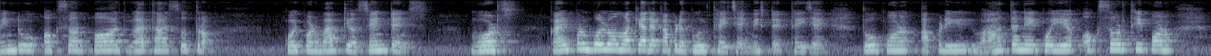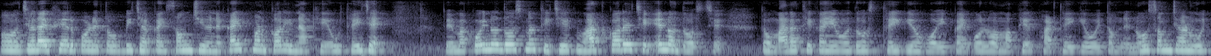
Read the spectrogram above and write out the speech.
મીંડું, અક્ષર, પદ, ગાથા, સૂત્ર, કોઈ પણ વાક્ય સેન્ટેન્સ વર્ડ્સ કાંઈ પણ બોલવામાં ક્યારેક આપણે ભૂલ થઈ જાય મિસ્ટેક થઈ જાય, તો પણ આપણી વાતને કોઈ એક અક્ષરથી પણ જરાય ફેર પડે તો બીજા કાંઈ સમજી અને કાંઈ પણ કરી નાખે એવું થઈ જાય. તો એમાં કોઈનો દોષ નથી, જે વાત કરે છે એનો દોષ છે. તો મારાથી કાંઈ એવો દોષ થઈ ગયો હોય, કાંઈ બોલવામાં ફેરફાર થઈ ગયો હોય, તમને ન સમજાણું હોય.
